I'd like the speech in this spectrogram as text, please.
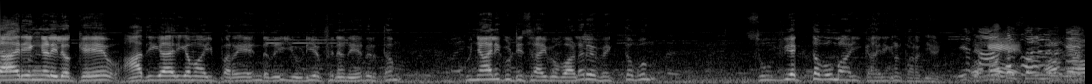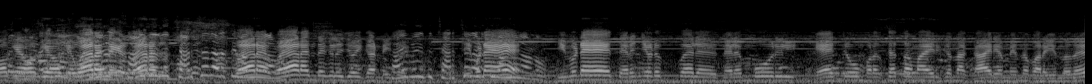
കാര്യങ്ങളിലൊക്കെ ആധികാരികമായി പറയേണ്ടത് യു ഡി എഫിന്റെ നേതൃത്വം കുഞ്ഞാലിക്കുട്ടി സാഹിബ് വളരെ വ്യക്തവും സുവ്യക്തവുമായി കാര്യങ്ങൾ പറഞ്ഞു കഴിഞ്ഞു. ഓക്കെ ഓക്കെ ഓക്കെ ഓക്കെ വേറെ എന്തെങ്കിലും ചോദിക്കണ്ടേ ഇവിടെ ഇവിടെ തെരഞ്ഞെടുപ്പ് നിലമ്പൂരിൽ ഏറ്റവും പ്രസക്തമായിരിക്കുന്ന കാര്യം എന്ന് പറയുന്നത്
